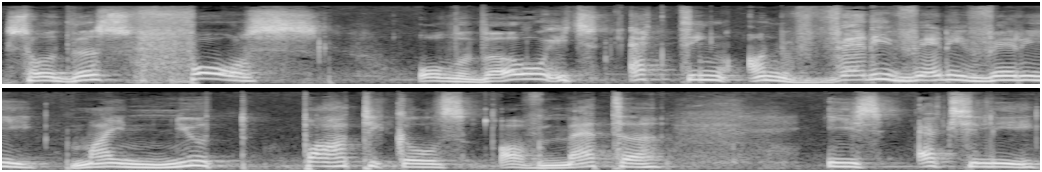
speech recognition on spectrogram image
So, this force, although it's acting on very, very, very minute particles of matter, is actually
